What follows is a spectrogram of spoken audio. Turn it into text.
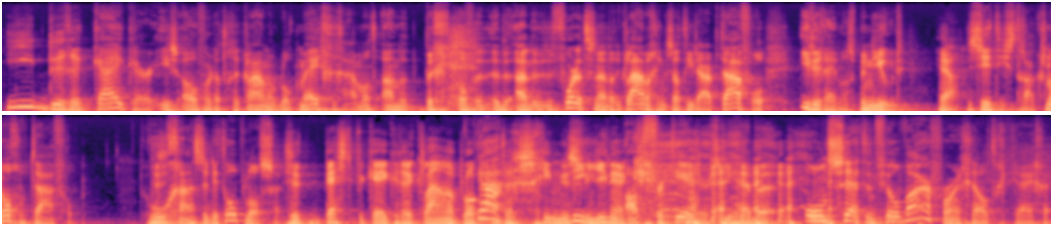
Iedere kijker is over dat reclameblok meegegaan. Want aan het begin, of, eh, aan voordat ze naar de reclame ging, zat hij daar op tafel. Iedereen was benieuwd. Ja. Zit hij straks nog op tafel? Hoe gaan ze dit oplossen? Het is het best bekeken reclameblok uit de geschiedenis die van Jinek. adverteerders die hebben ontzettend veel waar voor hun geld gekregen.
